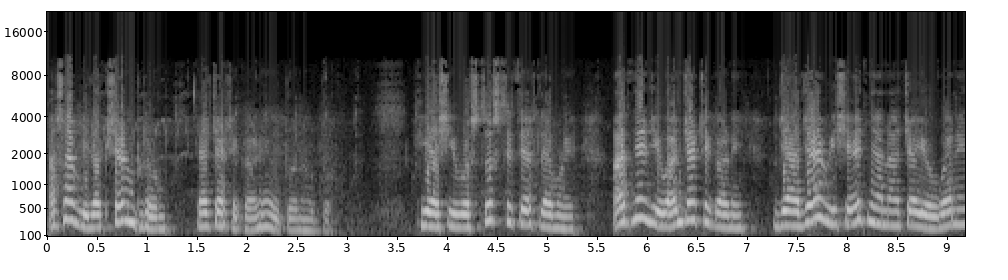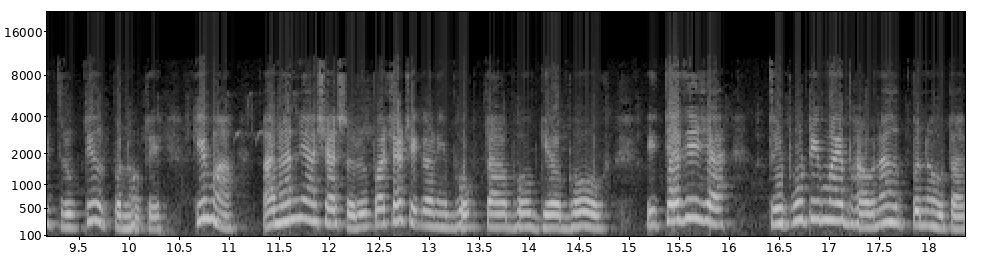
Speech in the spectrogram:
असा विलक्षण भ्रम त्याच्या ठिकाणी उत्पन्न होतो. ही अशी वस्तुस्थिती असल्यामुळे अज्ञ जीवांच्या ठिकाणी ज्या ज्या विषय ज्ञानाच्या योगाने तृप्ती उत्पन्न होते किंवा अनन्य अशा स्वरूपाच्या ठिकाणी भोगता भोग्य भोग इत्यादी ज्या त्रिपुटीमय भावना उत्पन्न होतात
